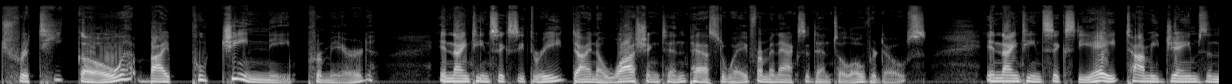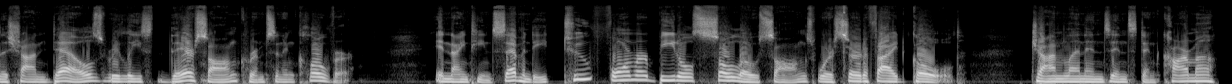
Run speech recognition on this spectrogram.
Trittico by Puccini premiered. In 1963, Dinah Washington passed away from an accidental overdose. In 1968, Tommy James and the Shondells released their song Crimson and Clover. In 1970, two former Beatles solo songs were certified gold John Lennon's Instant Karma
